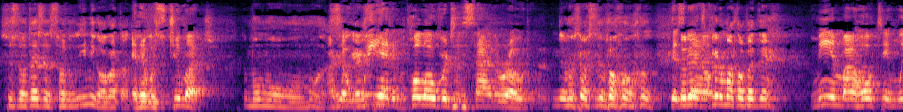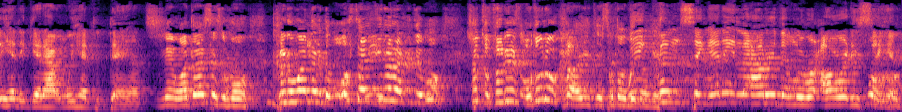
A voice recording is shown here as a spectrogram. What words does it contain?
そして私たちその意味が分かったん and で it was too much. すもうもうもうもうあれ So やり we すぎ had to pull over to the side of the road. でもそしてもうとりあえず車止めて Me and my whole team, we had to get out and we had to dance. ね、私たちも車の中でも抑えきれなくてもちょっととりあえず踊ろうか言って外に We 出たんです couldn't sing any louder than we were already も singing. う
